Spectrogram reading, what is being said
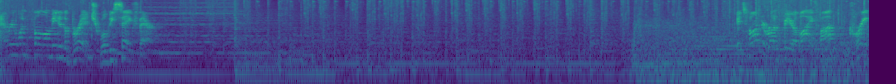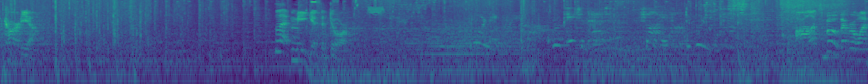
Everyone follow me to the bridge. We'll be safe there. Run for your life, huh? Great cardio. Let me get the door. Warning. Rotation at 5 degrees. All right, let's move, everyone.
